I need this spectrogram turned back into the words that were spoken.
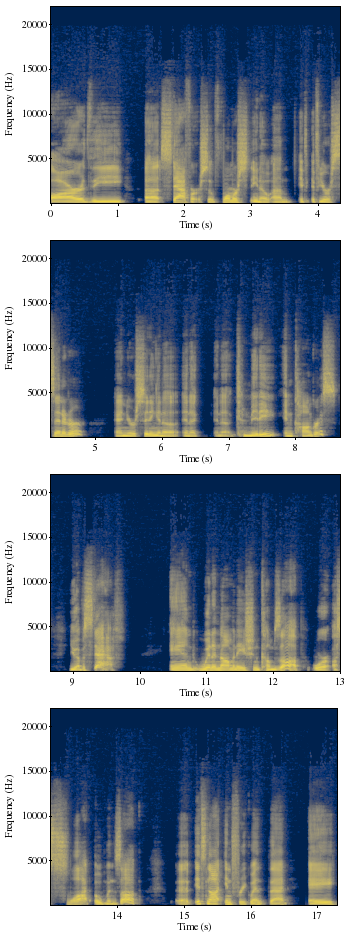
are the uh, staffers. So former, you know, um, if if you're a senator and you're sitting in a in a in a committee in Congress, you have a staff. And when a nomination comes up or a slot opens up, uh, it's not infrequent that a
